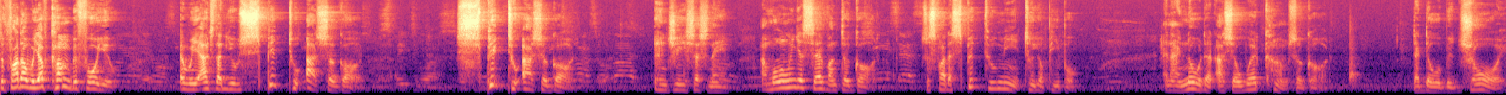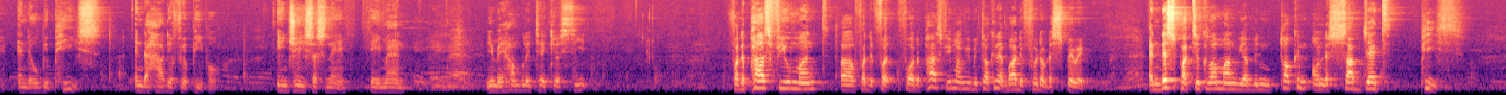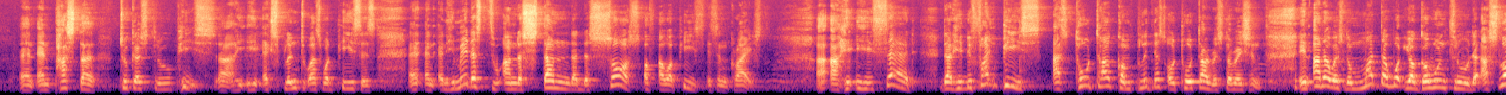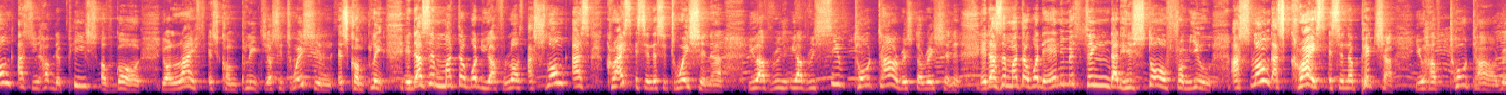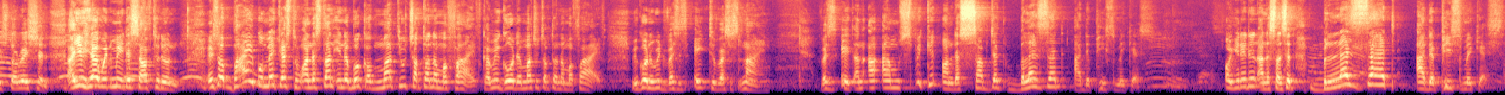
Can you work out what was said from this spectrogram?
So, Father, we have come before you and we ask that you speak to us, O God. Speak to us, O God. In Jesus' name. I'm only a servant of God. So, Father, speak through me to your people. And I know that as your word comes, O God, that there will be joy and there will be peace in the heart of your people. In Jesus' name, amen. amen. You may humbly take your seat. For the past few months, uh, for, the, for, for the past few months, we've been talking about the fruit of the Spirit. And this particular month, we have been talking on the subject peace. And, and Pastor took us through peace. Uh, he, he, explained to us what peace is. And, and, and he made us to understand that the source of our peace is in Christ. Uh, uh, he, he, said that he defined peace as total completeness or total restoration. In other words, no matter what you're going through, that as long as you have the peace of God, your life is complete, your situation is complete. It doesn't matter what you have lost, as long as Christ is in the situation, uh, you, have re- you have received total restoration. It doesn't matter what the enemy think that he stole from you, as long as Christ is in the picture, you have total restoration. Are you here with me this afternoon? And so Bible makes us to understand in the book of Matthew chapter number 5. Can we go to Matthew chapter number 5? We're going to read verses 8 to verses 9. Verses 8. And I, am speaking on the subject, blessed are the peacemakers. Oh, you didn't understand? I said, blessed are the peacemakers.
